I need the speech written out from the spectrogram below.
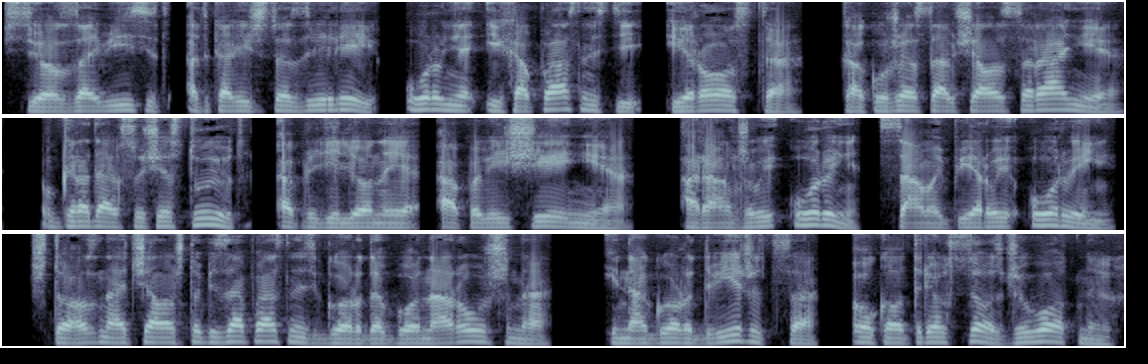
Все зависит от количества зверей, уровня их опасности и роста. Как уже сообщалось ранее, в городах существуют определенные оповещения. Оранжевый уровень – самый первый уровень, что означало, что безопасность города была нарушена, и на город движется около 300 животных.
